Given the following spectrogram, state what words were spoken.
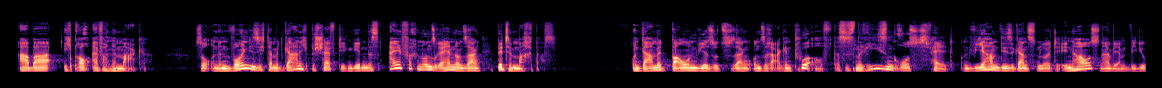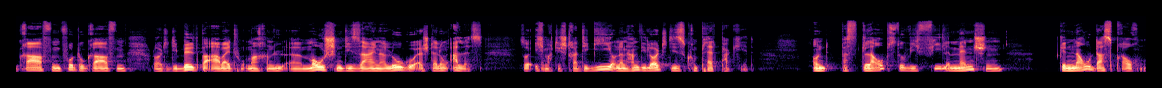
aber ich brauche einfach eine Marke. So, und dann wollen die sich damit gar nicht beschäftigen, geben das einfach in unsere Hände und sagen, bitte mach das. Und damit bauen wir sozusagen unsere Agentur auf. Das ist ein riesengroßes Feld. Und wir haben diese ganzen Leute in-house. Wir haben Videografen, Fotografen, Leute, die Bildbearbeitung machen, äh, Motion Designer, Logoerstellung, alles. So, ich mache die Strategie und dann haben die Leute dieses Komplettpaket. Und was glaubst du, wie viele Menschen genau das brauchen?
